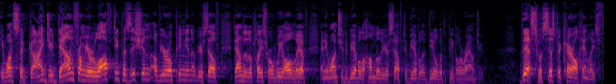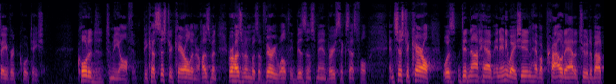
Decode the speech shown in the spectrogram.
He wants to guide you down from your lofty position of your opinion of yourself down to the place where we all live. And He wants you to be able to humble yourself to be able to deal with the people around you. This was Sister Carol Henley's favorite quotation. Quoted to me often because Sister Carol and her husband, her husband was a very wealthy businessman, very successful. And Sister Carol was, did not have in any way, she didn't have a proud attitude about,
